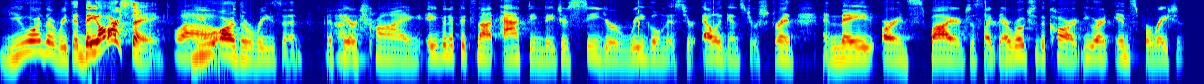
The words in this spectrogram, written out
You are the reason. They are saying, wow. You are the reason that wow. they're uh-huh. trying. Even if it's not acting, they just see your regalness, your elegance, your strength, and they are inspired. Just like I wrote you the card, you are an inspiration.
